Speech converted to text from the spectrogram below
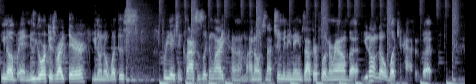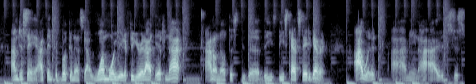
you know, and New York is right there. You don't know what this free agent class is looking like. Um, I know it's not too many names out there floating around, but you don't know what can happen. But I'm just saying, I think the Brooklyn Nets got one more year to figure it out. If not, I don't know if this the these these cats stay together. I wouldn't. I mean, I, I it's just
